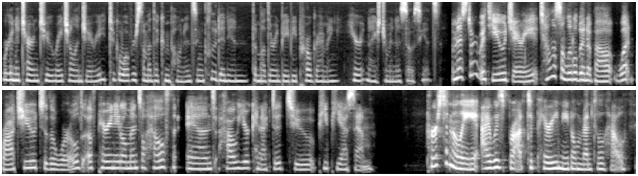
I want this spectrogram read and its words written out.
we're going to turn to Rachel and Jerry to go over some of the components included in the Mother and Baby programming here at Nystrom and Associates. I'm going to start with you, Jerry. Tell us a little bit about what brought you to the world of perinatal mental health and how you're connected to PPSM. Personally, I was brought to perinatal mental health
